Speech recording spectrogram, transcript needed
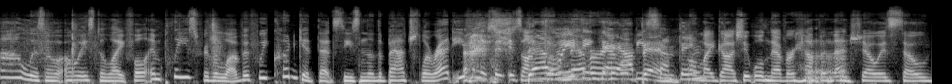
oh, Lizzo, always delightful. And please, for the love, if we could get that season of The Bachelorette, even if it is on That'll Don't you think never that would be happen. something? Oh my gosh, it will never happen. That show is so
